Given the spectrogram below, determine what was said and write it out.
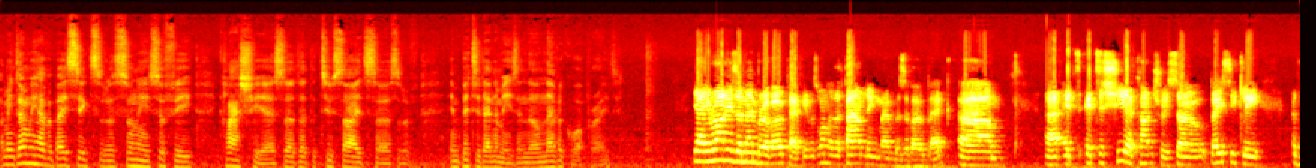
I mean, don't we have a basic sort of Sunni Sufi clash here, so that the two sides are sort of embittered enemies and they'll never cooperate? Yeah, Iran is a member of OPEC. It was one of the founding members of OPEC. Um, Uh, it's it's a Shia country, so basically, uh,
